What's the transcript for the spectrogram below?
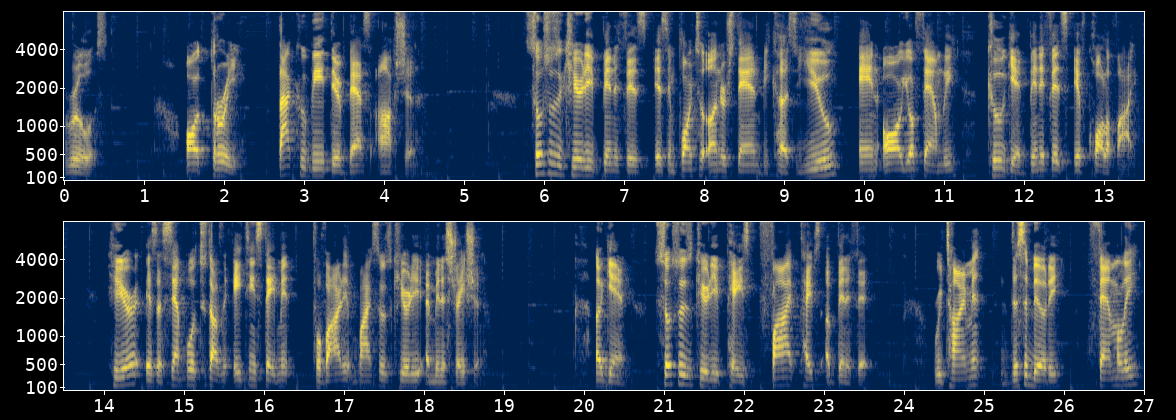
rules. Or 3. That could be their best option. Social Security benefits is important to understand because you and all your family could get benefits if qualified. Here is a sample 2018 statement provided by Social Security Administration. Again, Social Security pays five types of benefit retirement, disability, family,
